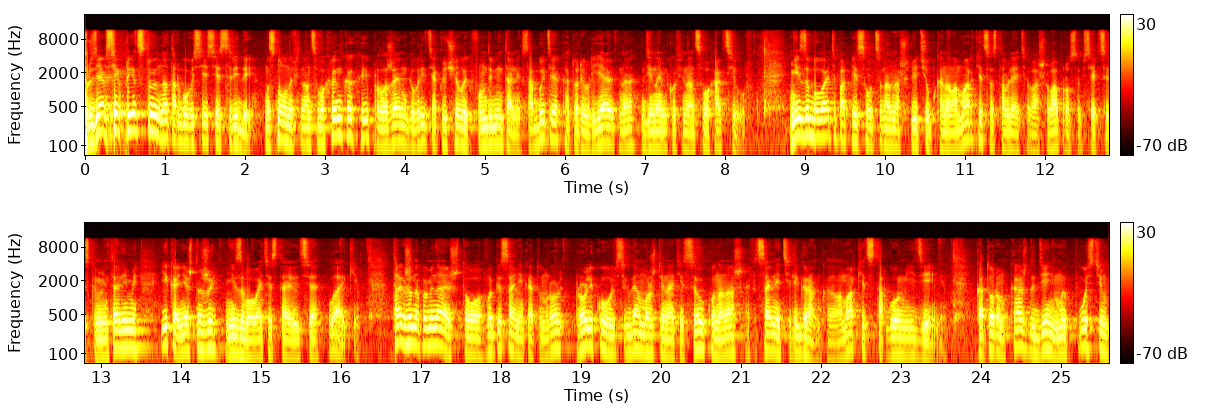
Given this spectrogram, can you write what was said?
Друзья, всех приветствую на торговой сессии среды. Мы снова на финансовых рынках и продолжаем говорить о ключевых фундаментальных событиях, которые влияют на динамику финансовых активов. Не забывайте подписываться на наш YouTube канал Амаркет, составляйте ваши вопросы в секции с комментариями и, конечно же, не забывайте ставить лайки. Также напоминаю, что в описании к этому ролику вы всегда можете найти ссылку на наш официальный телеграм-канал Амаркет с торговыми идеями, в котором каждый день мы постим,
